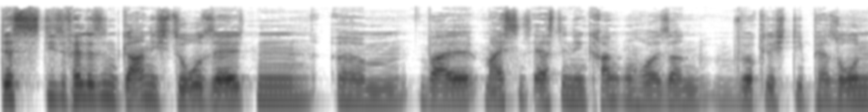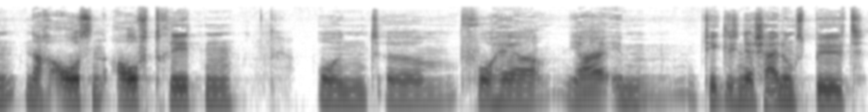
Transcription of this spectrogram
Das, diese Fälle sind gar nicht so selten, ähm, weil meistens erst in den Krankenhäusern wirklich die Personen nach außen auftreten und ähm, vorher ja im täglichen Erscheinungsbild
